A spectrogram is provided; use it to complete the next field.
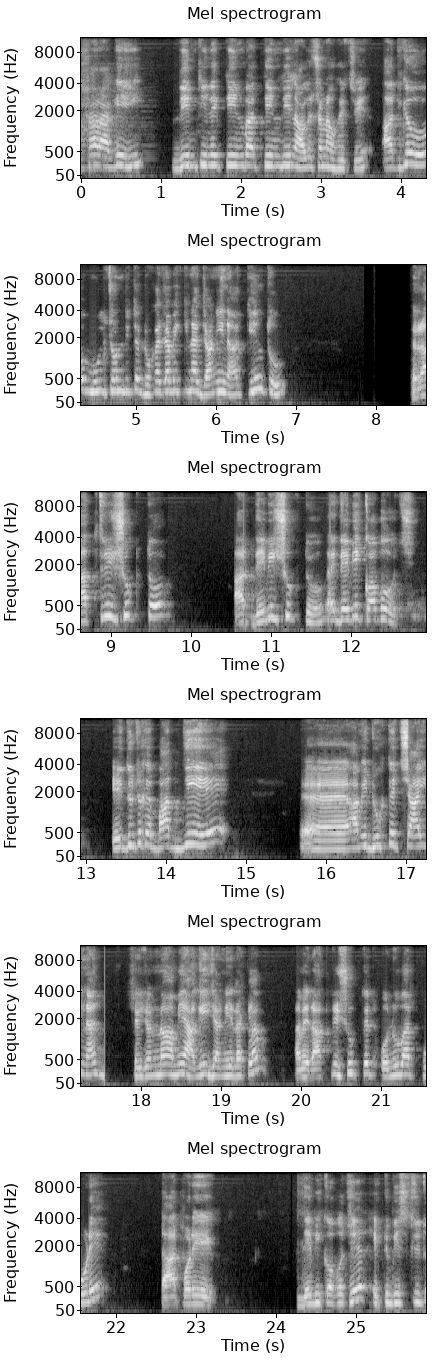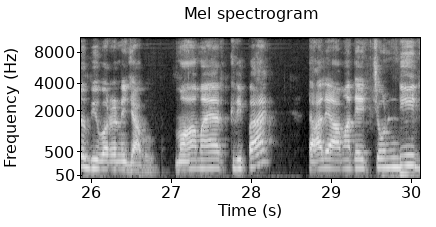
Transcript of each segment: আসার আগেই দিন তিনে তিনবার তিন দিন আলোচনা হয়েছে। আজকেও মূল চণ্ডীতে ঢোকা যাবে কিনা জানি না, কিন্তু রাত্রি সুক্ত আর দেবী সুক্ত, এই দেবী কবচ, এই দুটোকে বাদ দিয়ে আমি ঢুকতে চাই না। সেই জন্য আমি আগেই জানিয়ে রাখলাম, আমি রাত্রি সূক্তের অনুবাদ পড়ে, তারপরে দেবী কবচের একটু বিস্তৃত বিবরণে যাব। মহামায়ার কৃপায়, তাহলে আমাদের চণ্ডীর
